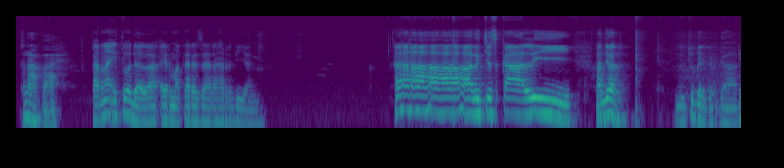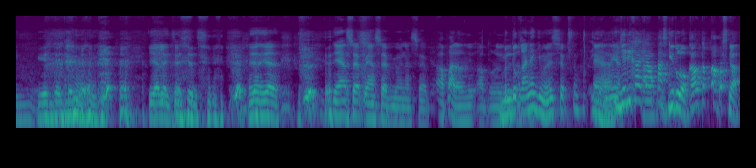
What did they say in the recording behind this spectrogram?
Kenapa? Karena itu adalah air mata Reza Rahardian. Hahaha lucu sekali. Lanjut. Lucu gara-gara garing. Iya lucu. ya, ya. Yang swab, yang swab gimana swab? Apa apa Bentukannya gimana swab tuh? Eh, Iya. Jadi kayak kapas gitu loh. Kau tak kapas enggak?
